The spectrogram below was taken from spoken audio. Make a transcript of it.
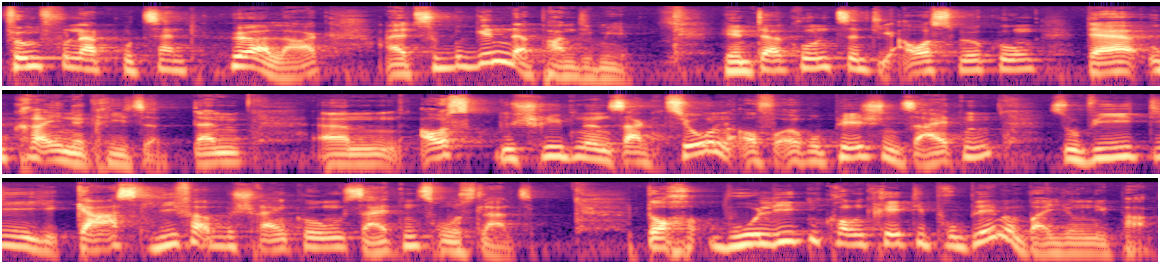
500 Prozent höher lag als zu Beginn der Pandemie. Hintergrund sind die Auswirkungen der Ukraine-Krise, denn ähm, ausgeschriebenen Sanktionen auf europäischen Seiten sowie die Gaslieferbeschränkungen seitens Russlands. Doch wo liegen konkret die Probleme bei Uniper?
